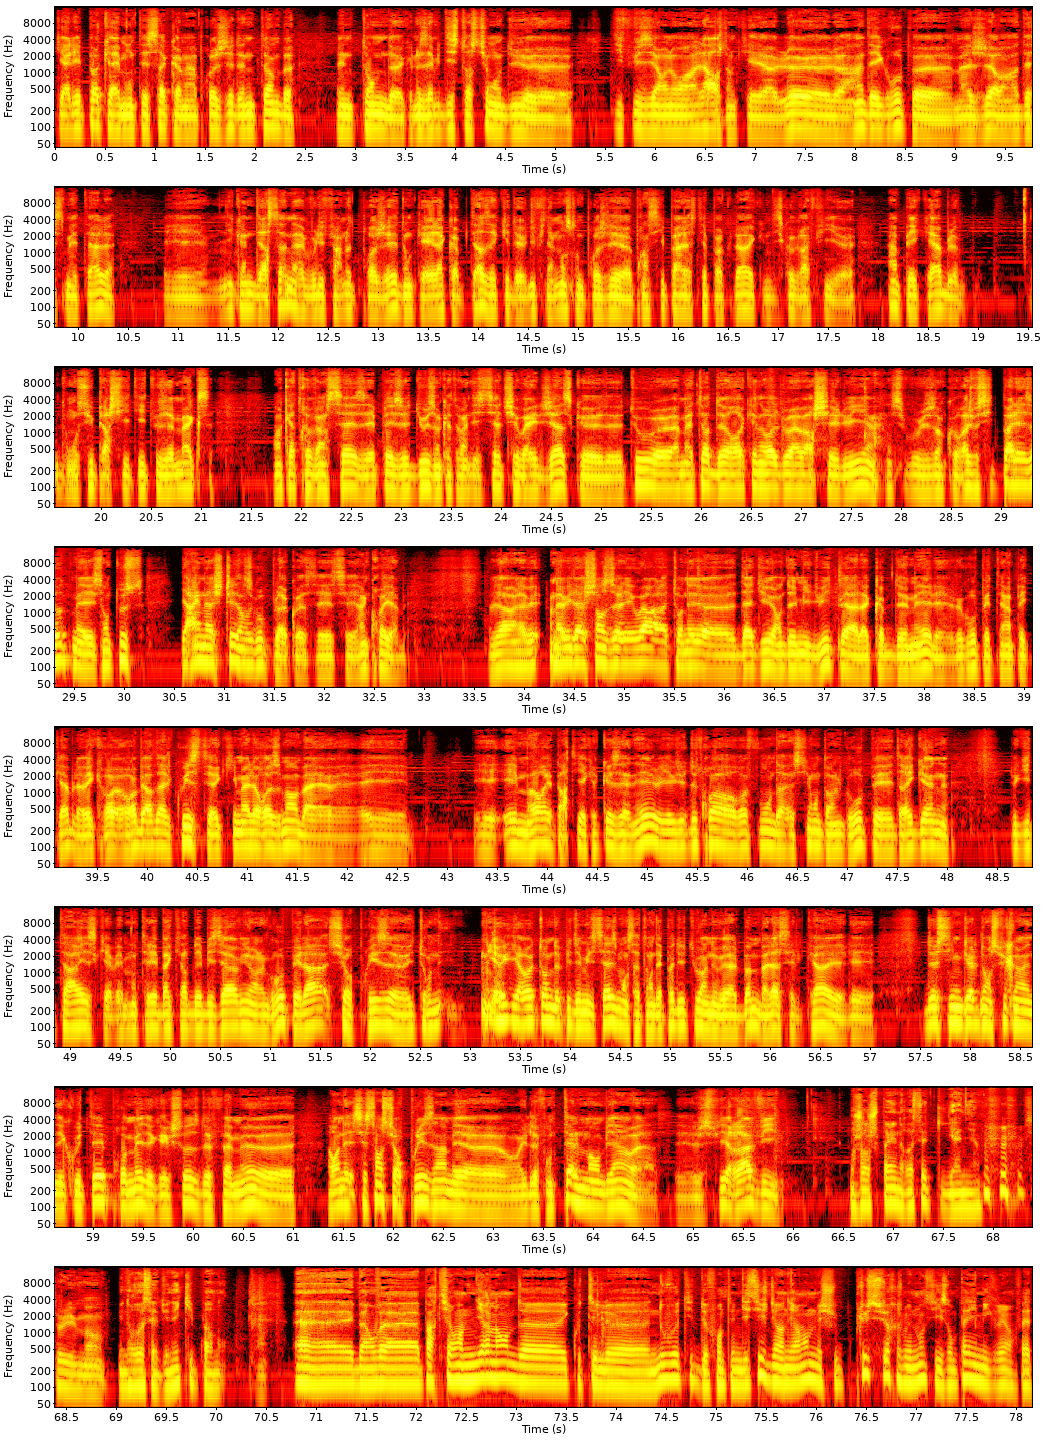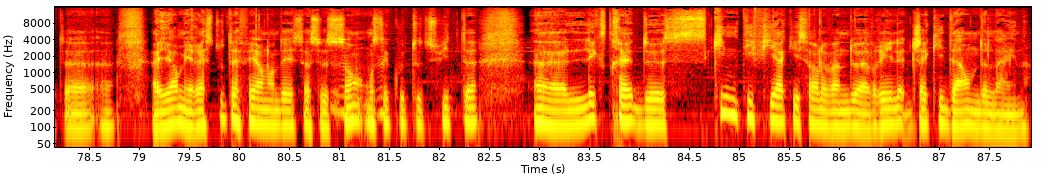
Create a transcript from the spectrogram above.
qui à l'époque avait monté ça comme un projet d'une tombe, une tombe de- que nos amis Distorsion ont dû diffuser en long et en large, donc qui est le, un des groupes majeurs en death metal. Et Nick Anderson a voulu faire un autre projet, donc les Helicopters, et qui est devenu finalement son projet principal à cette époque-là, avec une discographie impeccable dont Super Shitty to the Max en 96 et Play the Deuce en 97 chez Wild Jazz que euh, tout euh, amateur de rock and roll doit avoir chez lui. Si vous les encouragez, je vous cite pas les autres, mais ils sont tous. Il y a rien à acheter dans ce groupe-là, quoi. C'est incroyable. Là, on avait, a eu la chance de les voir à la tournée euh, d'adieu en 2008, là, à la COP de mai. Le, groupe était impeccable avec Ro- Robert Dalquist, qui malheureusement bah, est, est, est mort, est parti il y a quelques années. Il y a eu deux, trois refondations dans le groupe et Dragon, le guitariste qui avait monté les Backyard Babies est revenu dans le groupe et là, surprise, euh, il tourne, il, retourne depuis 2016, mais on s'attendait pas du tout à un nouvel album. Bah là, c'est le cas et les deux singles dont celui qu'on vient d'écouter promet de quelque chose de fameux. euh, alors on est, c'est sans surprise, hein, mais euh, on- ils le font tellement bien. Voilà, je suis ravi, On change pas une recette qui gagne. absolument. Une recette, une équipe, pardon. Euh, eh ben on va partir en Irlande, euh, écouter le nouveau titre de Fontaine d'ici. Je dis en Irlande, mais je suis plus sûr. Je me demande s'ils sont pas émigrés en fait euh, euh, ailleurs, mais ils restent tout à fait irlandais. Ça se sent. On s'écoute tout de suite euh, l'extrait de Skintifia qui sort le 22 avril, Jackie Down the Line.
